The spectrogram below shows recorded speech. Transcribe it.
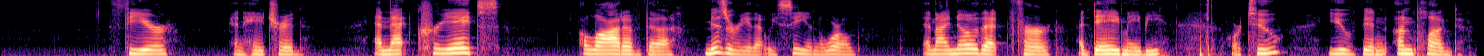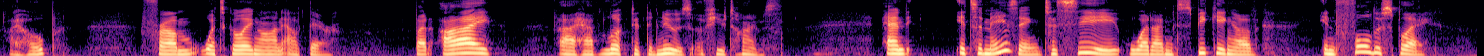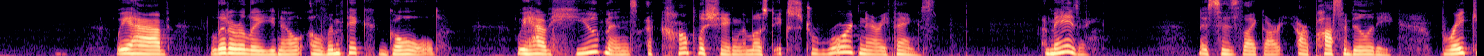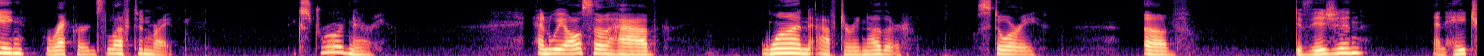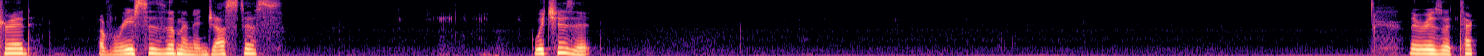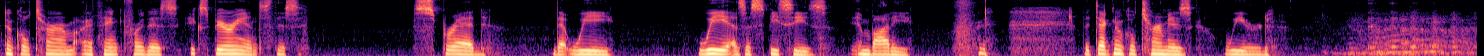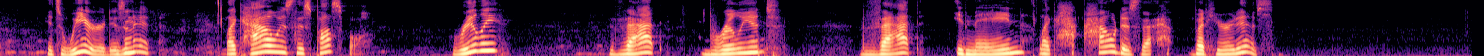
fear and hatred and that creates a lot of the misery that we see in the world. And I know that for a day, maybe, or two, you've been unplugged, I hope, from what's going on out there. But I uh, have looked at the news a few times. And it's amazing to see what I'm speaking of in full display. We have literally, you know, Olympic gold. We have humans accomplishing the most extraordinary things. Amazing. This is like our, our possibility, breaking records left and right. Extraordinary. And we also have one after another story of division and hatred of racism and injustice? Which is it? There is a technical term, I think, for this experience, this spread that we, we as a species embody. the technical term is weird. It's weird, isn't it? Like, how is this possible? Really? That brilliant? That inane? Like, h- how does that? Ha- but here it is.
